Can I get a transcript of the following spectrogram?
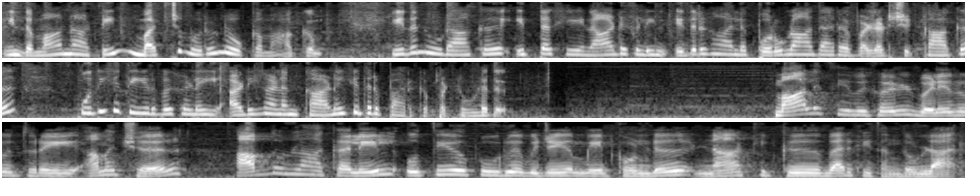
இந்த மாநாட்டின் மற்றொரு நோக்கமாகும். இதனூடாக இத்தகைய நாடுகளின் எதிர்கால பொருளாதார வளர்ச்சிக்காக புதிய தீர்வுகளை அடையாளம் காண எதிர்பார்க்கப்பட்டுள்ளது. மாலத்தீவுகள் வெளியுறவுத்துறை அமைச்சர் அப்துல்லா கலீல் உத்தியோகபூர்வ விஜயம் மேற்கொண்டு நாட்டிற்கு வருகை தந்துள்ளார்.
